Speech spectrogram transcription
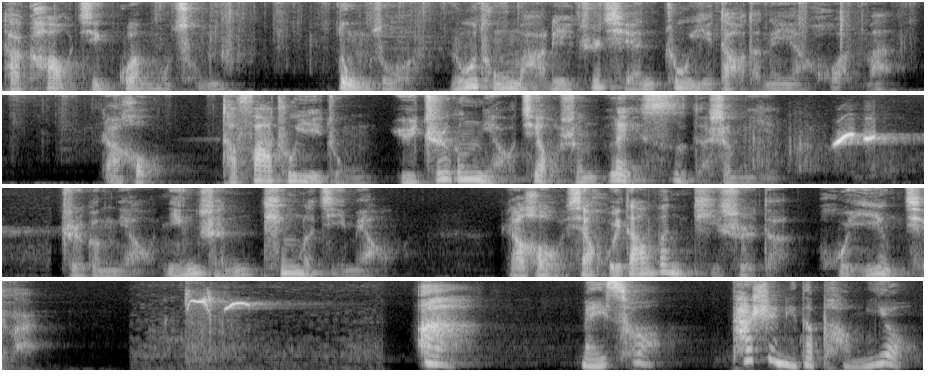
他靠近灌木丛，动作如同玛丽之前注意到的那样缓慢。然后他发出一种与知更鸟叫声类似的声音。知更鸟凝神听了几秒，然后像回答问题似的回应起来：“啊，没错。”他是你的朋友，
